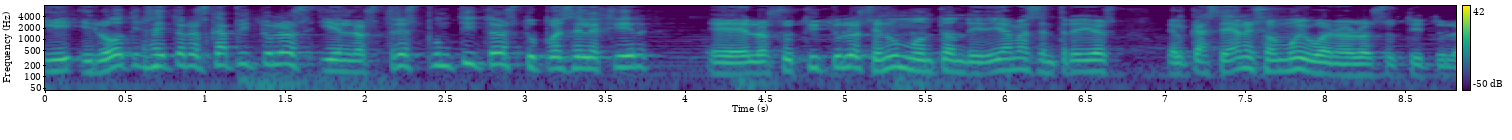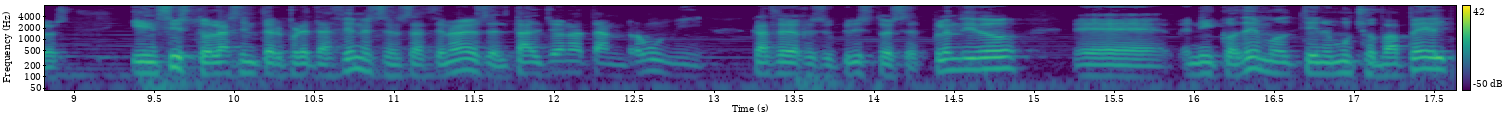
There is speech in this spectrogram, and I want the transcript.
Y, luego tienes ahí todos los capítulos y en los tres puntitos tú puedes elegir eh, los subtítulos en un montón de idiomas, entre ellos el castellano, y son muy buenos los subtítulos. insisto, las interpretaciones sensacionales del tal Jonathan Rumi, que hace de Jesucristo, es espléndido. Eh, Nicodemo tiene mucho papel.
